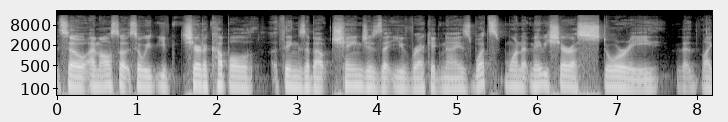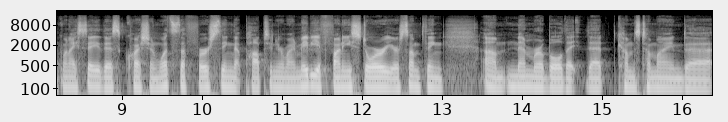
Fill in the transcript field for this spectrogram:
So I'm also so we you've shared a couple things about changes that you've recognized. What's one maybe share a story that, like when I say this question, what's the first thing that pops in your mind? Maybe a funny story or something um, memorable that that comes to mind uh,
